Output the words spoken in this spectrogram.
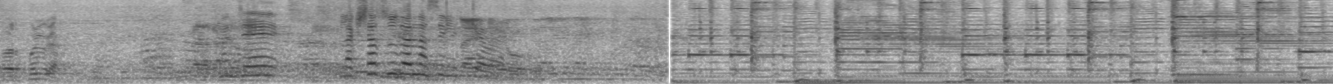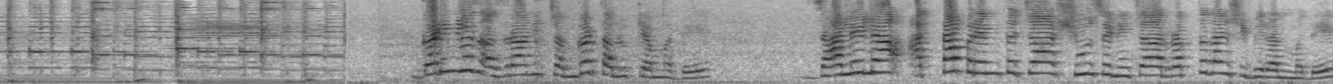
भरपूर वेळा. म्हणजे लक्षात सुद्धा नसेल इतक्या गडिंग्लज अजरा आणि चंदगड तालुक्यामध्ये झालेल्या आतापर्यंतच्या शिवसेनेच्या रक्तदान शिबिरांमध्ये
